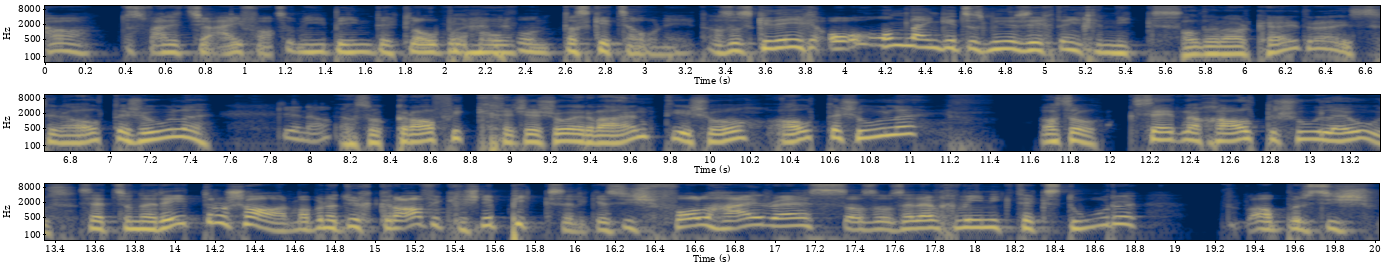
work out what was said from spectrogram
ja, das wäre jetzt ja einfach zum Einbinden, glaube ich mal. Und das gibt es auch nicht. Also es gibt eigentlich, online gibt es aus meiner Sicht eigentlich nichts. Ein Arcade Racer, alte Schule. Genau. Also Grafik hast du ja schon erwähnt, die ist schon alte Schule. Also, sieht nach alter Schule aus. Es hat so einen Retro-Charme, aber natürlich die Grafik ist nicht pixelig. Es ist voll High-Res, also es hat einfach wenig Texturen aber es ist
